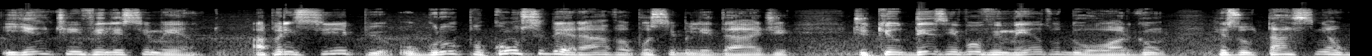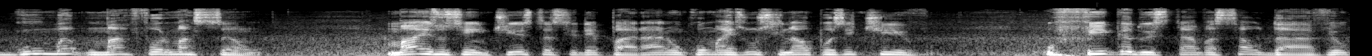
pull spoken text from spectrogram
e anti-envelhecimento. A princípio, o grupo considerava a possibilidade de que o desenvolvimento do órgão resultasse em alguma má formação. Mas os cientistas se depararam com mais um sinal positivo. O fígado estava saudável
